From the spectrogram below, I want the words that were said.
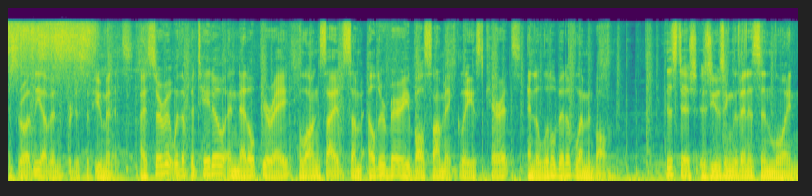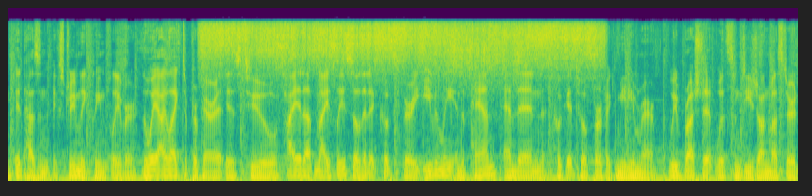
and throw it in the oven for just a few minutes. I serve it with a potato and nettle puree alongside some elderberry balsamic glazed carrots and a little bit of lemon balm. This dish is using the venison loin. It has an extremely clean flavor. The way I like to prepare it is to tie it up nicely so that it cooks very evenly in the pan and then cook it to a perfect medium rare. We brushed it with some Dijon mustard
